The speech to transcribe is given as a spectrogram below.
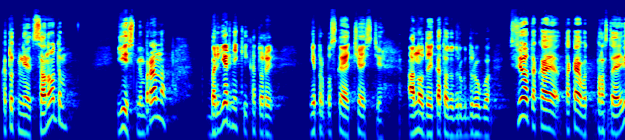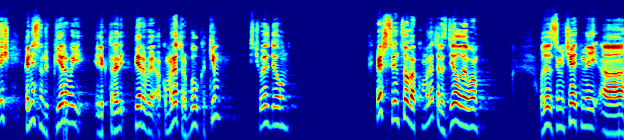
катод меняется с анодом, есть мембрана, барьерники, которые не пропускают части анода и катода друг к другу. Все такая, такая вот простая вещь. И, конечно же, первый, электроли... первый аккумулятор был каким? Из чего сделан? Конечно, свинцовый аккумулятор сделал его вот этот замечательный, э,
